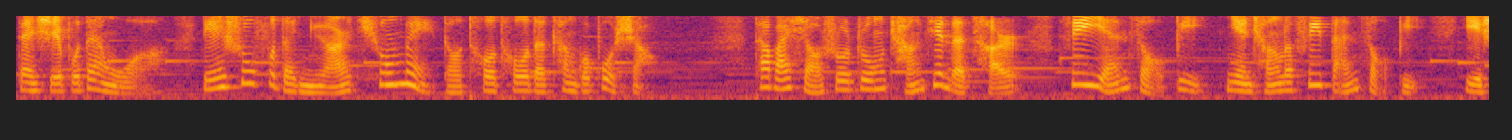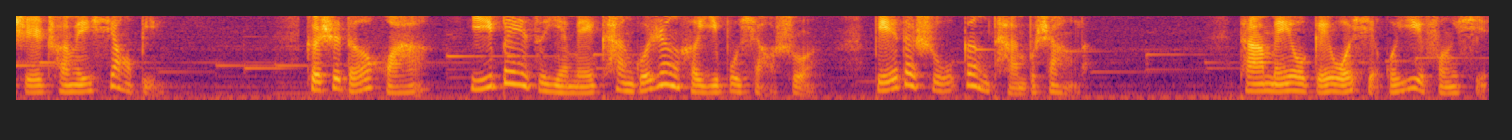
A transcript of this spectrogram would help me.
但是不但我，连叔父的女儿秋妹都偷偷的看过不少。他把小说中常见的词儿“飞檐走壁”念成了“飞胆走壁”。一时传为笑柄。可是德华一辈子也没看过任何一部小说，别的书更谈不上了。他没有给我写过一封信，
